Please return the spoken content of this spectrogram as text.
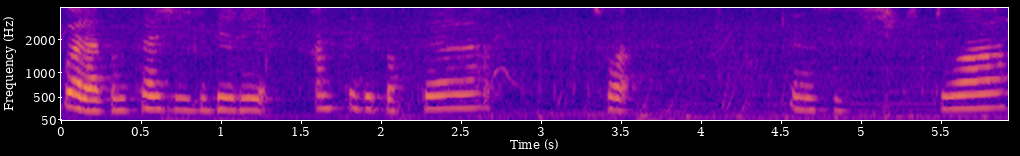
Voilà, comme ça j'ai libéré un téléporteur. Toi, on se fiche de toi.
